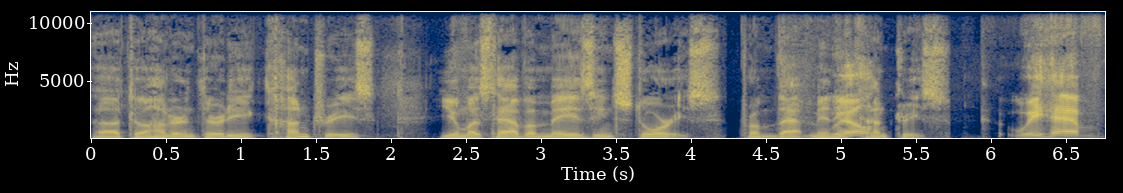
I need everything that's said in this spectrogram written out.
uh, to 130 countries, you must have amazing stories from that many well, countries. We have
